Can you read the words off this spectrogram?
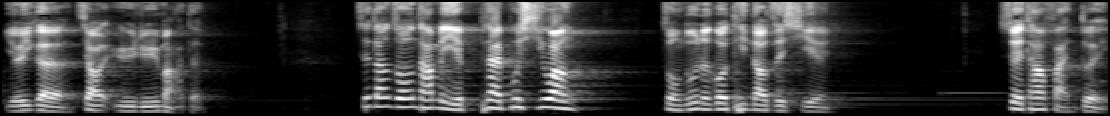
有一个叫鱼吕马的。这当中，他们也不太不希望总督能够听到这些，所以他反对，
